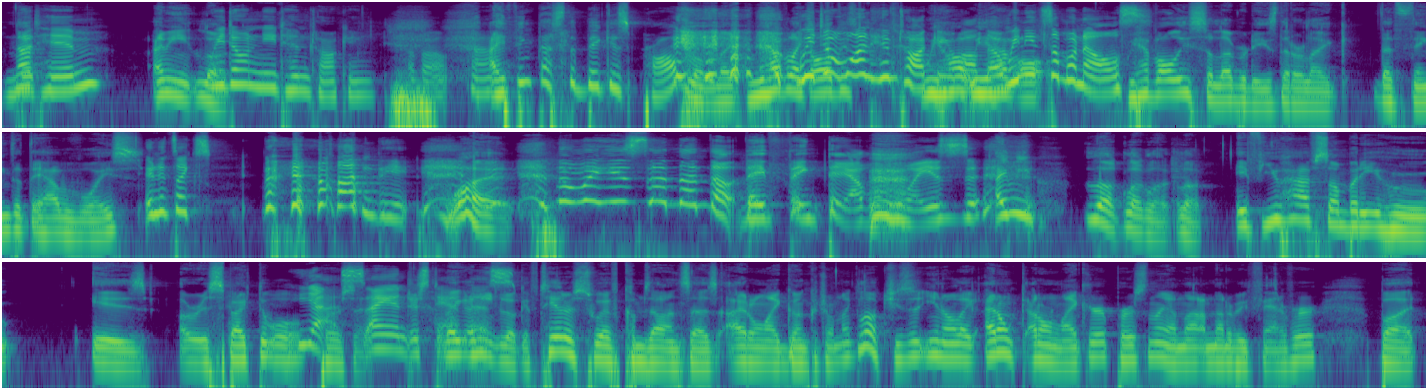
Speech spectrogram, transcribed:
not. him, I mean, look, we don't need him talking about. That. I think that's the biggest problem. Like we have like we don't these- want him talking we ha- about we that. We all- need someone else. We have all these celebrities that are like that think that they have a voice. and it's like. Mandy, What? The way you said that, though, they think they have a voice. I mean, look, look, look, look. If you have somebody who is a respectable person. yes, person, I understand. like I mean, look, if Taylor Swift comes out and says I don't like gun control, I'm like, look, she's a, you know, like I don't I don't like her personally. I'm not I'm not a big fan of her, but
